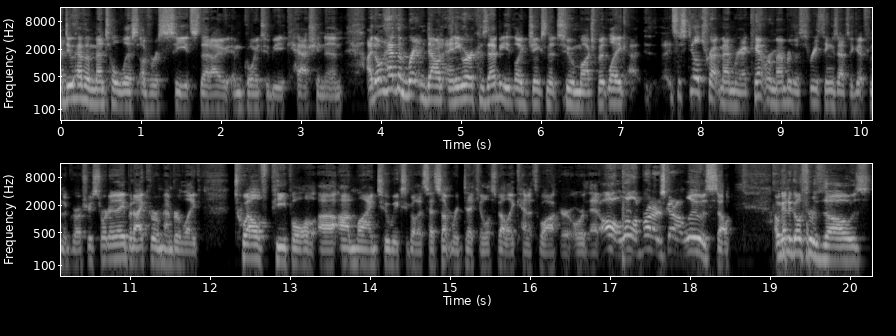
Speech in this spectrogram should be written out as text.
I do have a mental list of receipts that I am going to be cashing in. I don't have them written down anywhere because that'd be like jinxing it too much. But like, it's a steel trap memory. I can't remember the three things I have to get from the grocery store today, but I can remember like 12 people uh, online two weeks ago that said something ridiculous about like Kenneth Walker or that, oh, little brother's going to lose. So I'm going to go through those.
